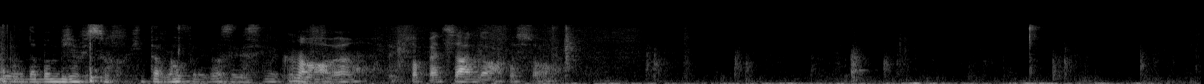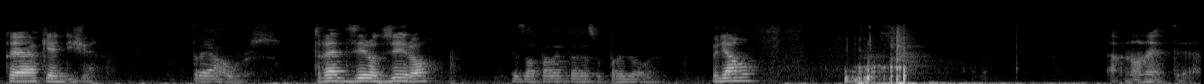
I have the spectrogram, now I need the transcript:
Io da bambino mi so interrompere le cose così. No, sto pensando a questo. Che, che dice? 3 hours. 300? esattamente adesso tre ore. Vediamo. Ah, non è tre.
